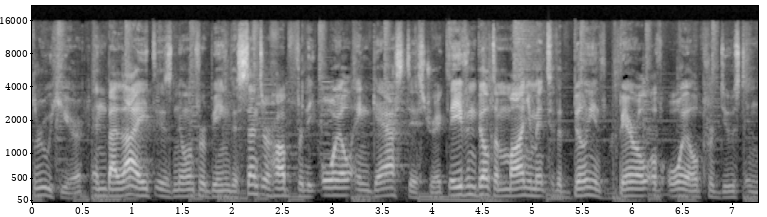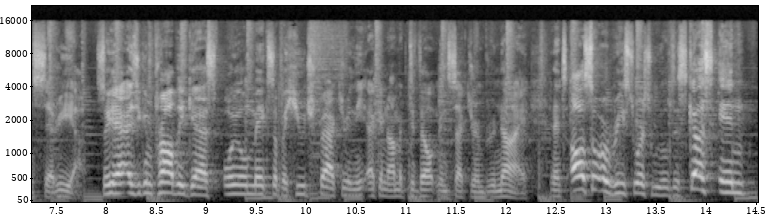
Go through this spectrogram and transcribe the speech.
through here, and Belait is known for being the center hub for the oil and gas district. They even built a monument to the billionth barrel of oil produced in Seria. So yeah, as you can probably guess, oil makes up a huge factor in the economic development sector in Brunei, and it's also a resource we will discuss in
